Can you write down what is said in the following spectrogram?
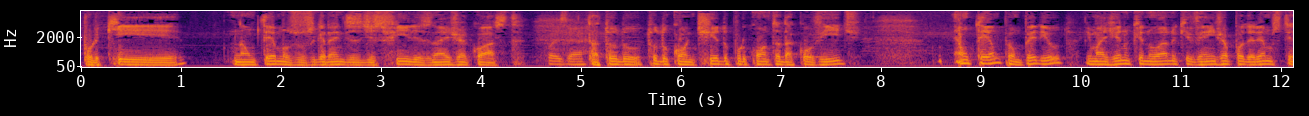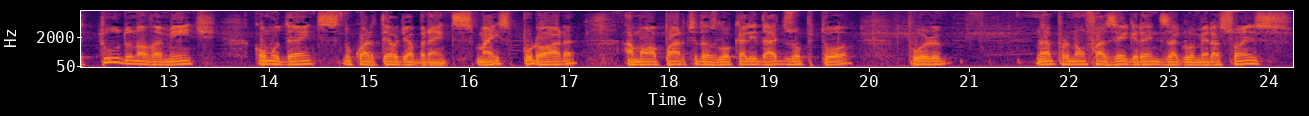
porque não temos os grandes desfiles, né, Jean Costa? Pois é. Tá tudo, tudo contido por conta da Covid. É um tempo, é um período. Imagino que no ano que vem já poderemos ter tudo novamente como dantes no quartel de Abrantes. Mas, por hora, a maior parte das localidades optou por, né, por não fazer grandes aglomerações.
